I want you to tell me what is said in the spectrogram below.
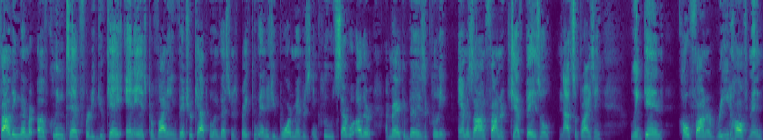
founding member of Cleantech for the UK and is providing venture capital investments. Breakthrough Energy board members include several other American billionaires, including Amazon founder Jeff Bezos, not surprising, LinkedIn co-founder Reid Hoffman.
